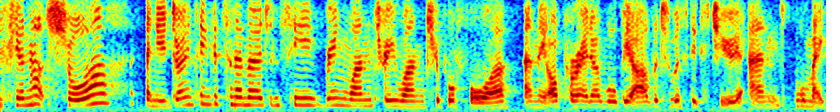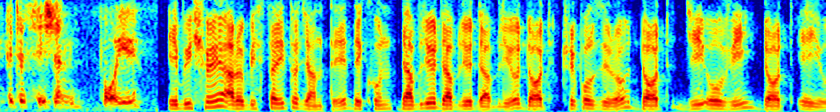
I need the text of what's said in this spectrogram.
If you're not sure and you don't think it's an emergency, ring 131 444 and the operator will be able to assist you and will make the decision for you. এ বিষয়ে আরও বিস্তারিত জানতে দেখুন www.triplezero.gov.au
